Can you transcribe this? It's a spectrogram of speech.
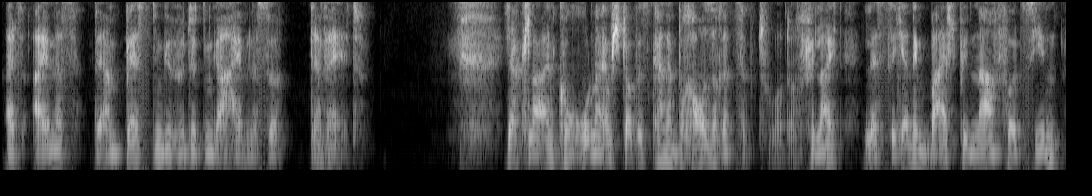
als eines der am besten gehüteten Geheimnisse der Welt. Ja klar, ein Corona-Impfstoff ist keine Brauserezeptur, doch vielleicht lässt sich an dem Beispiel nachvollziehen,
